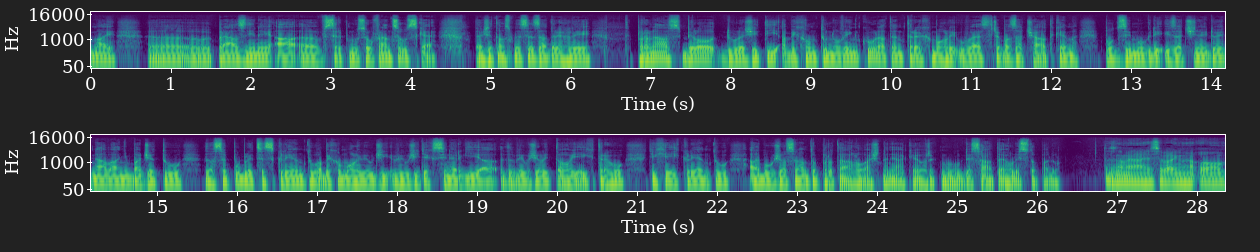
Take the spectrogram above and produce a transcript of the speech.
mají uh, prázdniny a uh, v srpnu jsou francouzské. Takže tam jsme se zadrhli pro nás bylo důležité, abychom tu novinku na ten trh mohli uvést třeba začátkem podzimu, kdy i začínají dojednávání budgetů, zase publici z klientů, abychom mohli využít, využít těch synergií a využili toho jejich trhu, těch jejich klientů, ale bohužel se nám to protáhlo až na nějakého, řeknu, 10. listopadu. To znamená, že se bavíme o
